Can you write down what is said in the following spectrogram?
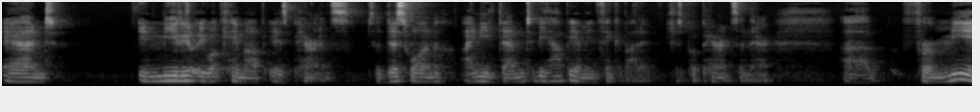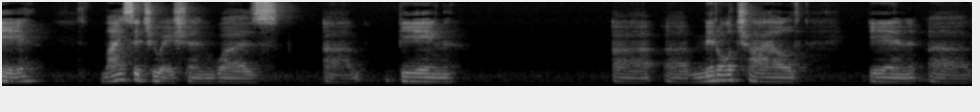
and immediately what came up is parents. So this one, I need them to be happy. I mean, think about it. Just put parents in there. Uh, for me, my situation was um, being a, a, middle child in a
